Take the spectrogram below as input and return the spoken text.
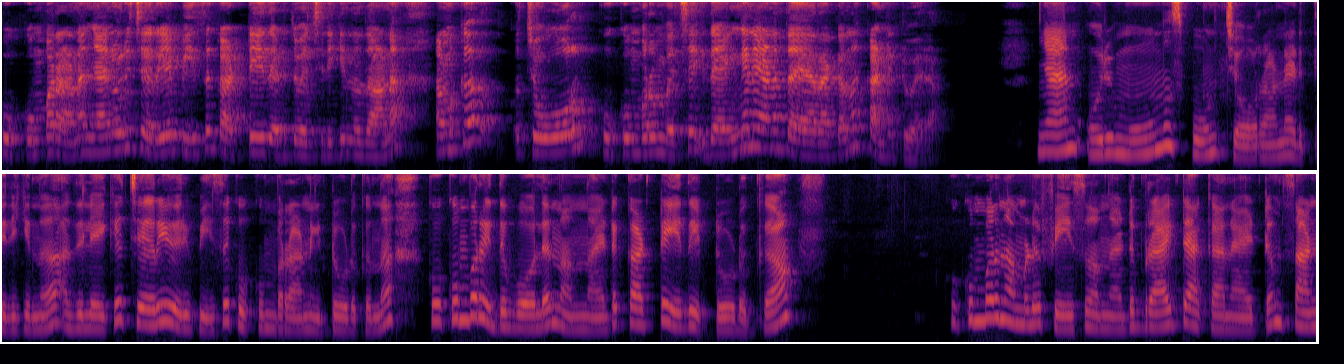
കുക്കുംബറാണ് ഞാനൊരു ചെറിയ പീസ് കട്ട് ചെയ്തെടുത്ത് വെച്ചിരിക്കുന്നതാണ്. നമുക്ക് ചോറും കുക്കുംബറും വെച്ച് ഇതെങ്ങനെയാണ് തയ്യാറാക്കുന്നത് കണ്ടിട്ട് വരാം. ഞാൻ ഒരു മൂന്ന് സ്പൂൺ ചോറാണ് എടുത്തിരിക്കുന്നത്. അതിലേക്ക് ചെറിയൊരു പീസ് കുക്കുംബറാണ് ഇട്ട് കൊടുക്കുന്നത്. കുക്കുംബർ ഇതുപോലെ നന്നായിട്ട് കട്ട് ചെയ്ത് ഇട്ട് കൊടുക്കുക. കുക്കുംബർ നമ്മുടെ ഫേസ് നന്നായിട്ട് ബ്രൈറ്റ് ആക്കാനായിട്ടും സൺ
